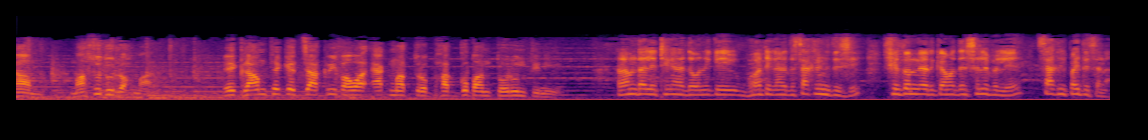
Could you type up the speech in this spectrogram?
নাম মাসুদুর রহমান। এই গ্রাম থেকে চাকরি পাওয়া একমাত্র ভাগ্যবান তরুণ তিনি। রামদালে ঠিকানা দেওয়া অনেকে ভয় ঠিকানাতে চাকরি নিতেছে। সেজন্য আর কি আমাদের ছেলে পেলে চাকরি পাইতেছে না।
